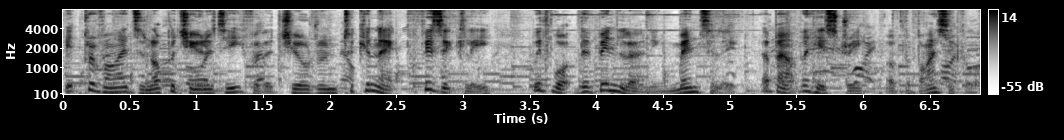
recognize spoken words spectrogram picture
it provides an opportunity for the children to connect physically with what they've been learning mentally about the history of the bicycle.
